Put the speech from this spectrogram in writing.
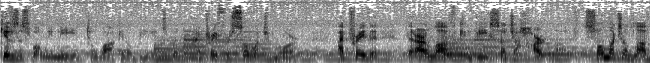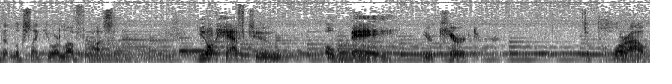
gives us what we need to walk in obedience. But I pray for so much more. I pray that, that our love can be such a heart love, so much a love that looks like your love for us, Lord. You don't have to obey your character to pour out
